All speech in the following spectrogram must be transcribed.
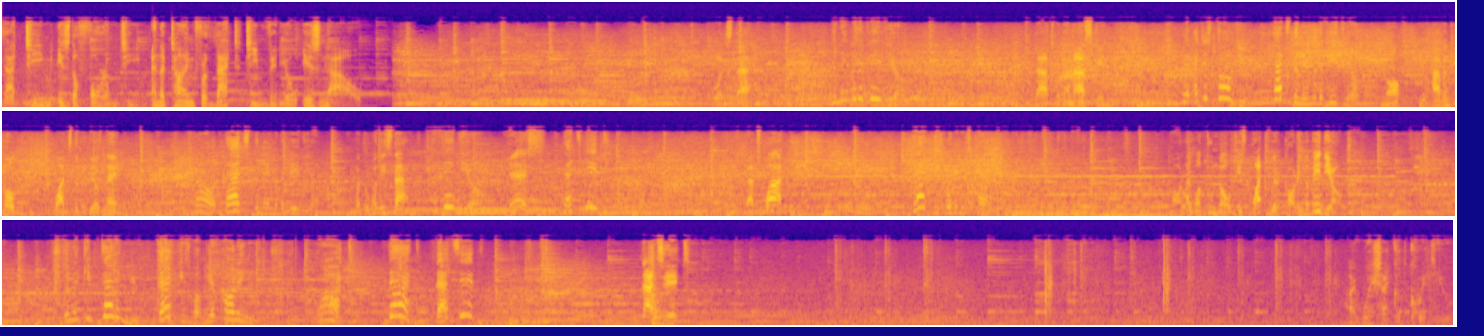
That team is the Forum team, and the time for that team video is now. What's that? The name of the video. That's what I'm asking. Well, I just told you. That's the name of the video. No, you haven't told me. What's the video's name? No, that's the name of the video. What, what is that? The video. Yes, That's it. that's what? That is what it is called. All I want to know is what we're calling the video. Well, I keep telling you. That is what we are calling it. What? That. That's it. That's it. I wish I could quit you.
